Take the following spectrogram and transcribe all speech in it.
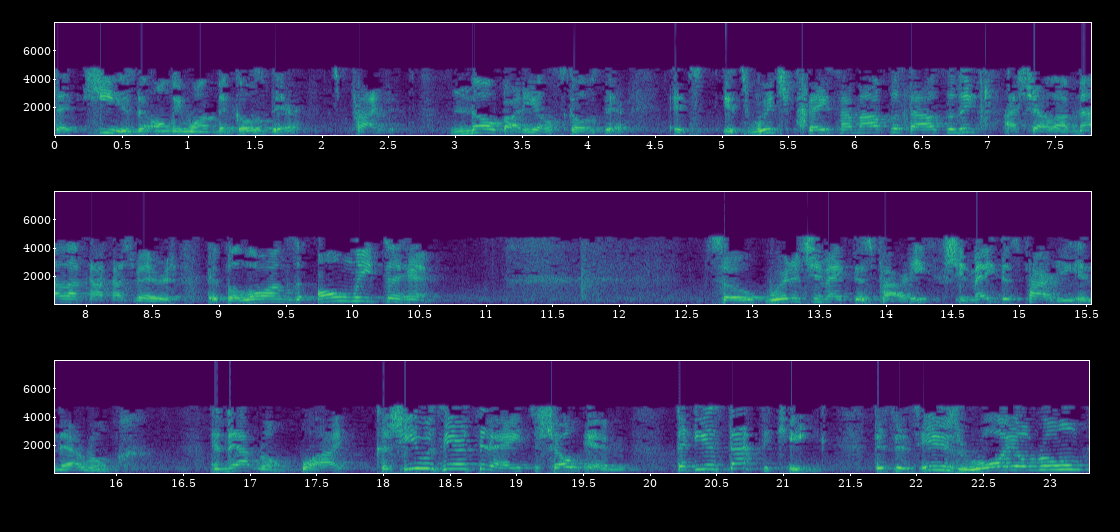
that he is the only one that goes there. It's private. Nobody else goes there. It's it's which place Hamalchus house of the It belongs only to him. So where did she make this party? She made this party in that room in that room. Why? Because she was here today to show him that he is not the king. This is his royal room,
